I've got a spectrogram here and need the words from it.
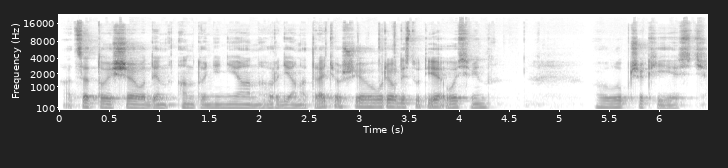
А це той ще один Антонініан Гордіана III, що я говорив, десь тут є. Ось він. Голубчик єсть.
